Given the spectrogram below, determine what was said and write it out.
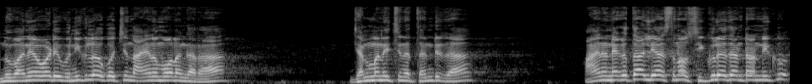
నువ్వు అనేవాడి ఉనికిలోకి వచ్చింది ఆయన మూలంగా రా జన్మనిచ్చిన తండ్రిరా? ఆయన నెగతాళు చేస్తున్నావు సిగ్గు లేదంటాను నీకు?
